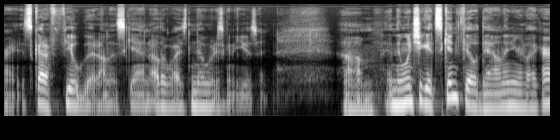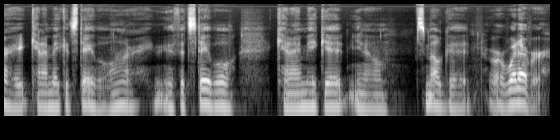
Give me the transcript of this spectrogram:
right? It's got to feel good on the skin. Otherwise, nobody's going to use it. Um, and then once you get skin feel down, then you're like, all right, can I make it stable? All right, if it's stable, can I make it, you know, smell good or whatever?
